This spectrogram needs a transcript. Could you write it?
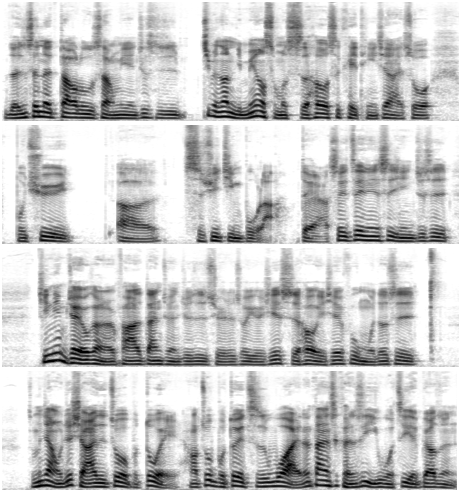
人生的道路上面，就是基本上你没有什么时候是可以停下来说不去呃持续进步啦，对啊。所以这件事情就是今天比较有感而发，单纯就是觉得说有些时候有些父母都是。怎么讲？我觉得小孩子做的不对，好，做不对之外，那当然是可能是以我自己的标准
